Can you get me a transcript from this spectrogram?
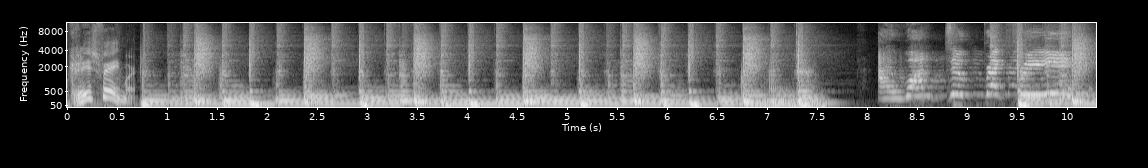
Chris Vemer. Want to break free.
